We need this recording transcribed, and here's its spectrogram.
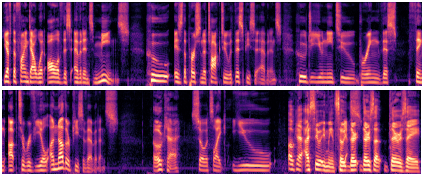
you have to find out what all of this evidence means. Who is the person to talk to with this piece of evidence? Who do you need to bring this thing up to reveal another piece of evidence? okay. So it's like you Okay, I see what you mean. So Yes. there, there's a there's a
